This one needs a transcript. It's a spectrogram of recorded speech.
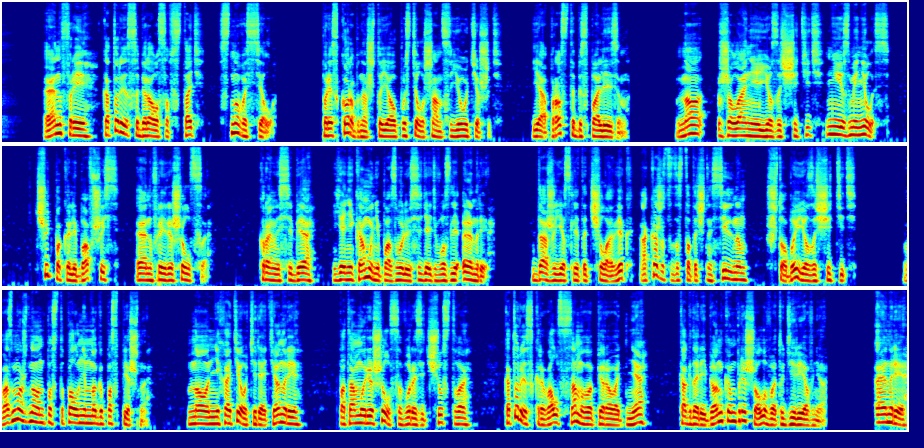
Энфри, который собирался встать, снова сел. Прискорбно, что я упустил шанс ее утешить. Я просто бесполезен. Но желание ее защитить не изменилось. Чуть поколебавшись, Энфри решился. Кроме себя, я никому не позволю сидеть возле Энри. Даже если этот человек окажется достаточно сильным, чтобы ее защитить. Возможно, он поступал немного поспешно. Но он не хотел терять Энри, потому решился выразить чувства, которые скрывал с самого первого дня, когда ребенком пришел в эту деревню. «Энри...»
